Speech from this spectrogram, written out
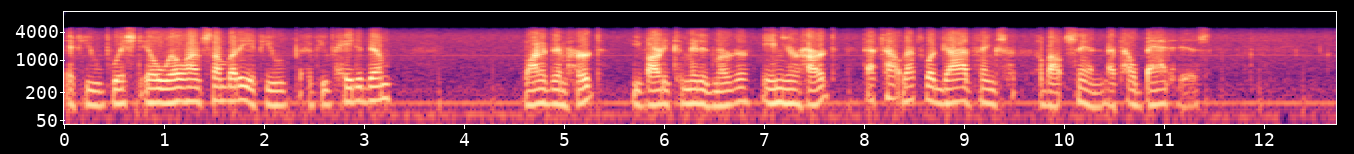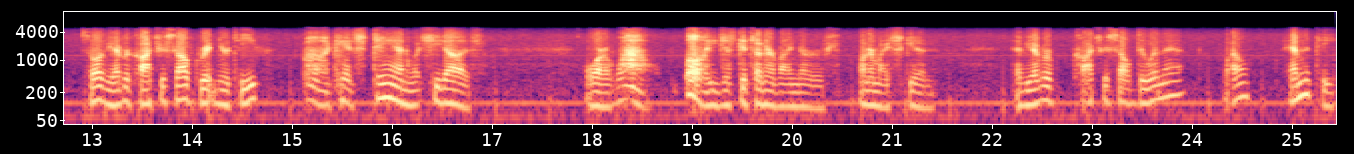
if you've wished ill will on somebody, if you if you've hated them, wanted them hurt, you've already committed murder in your heart. That's how that's what God thinks about sin. That's how bad it is. So have you ever caught yourself gritting your teeth? Oh, I can't stand what she does. Or wow, oh, he just gets under my nerves, under my skin. Have you ever caught yourself doing that? Well, enmity.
